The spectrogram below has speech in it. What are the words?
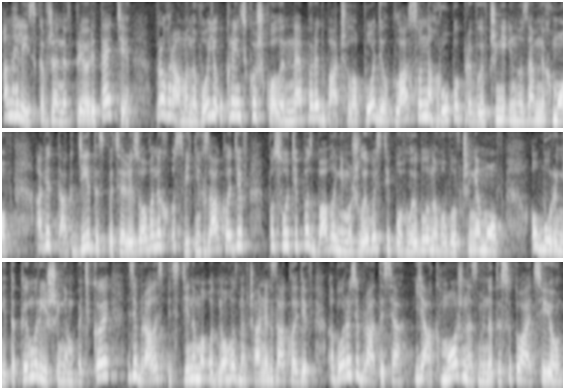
Англійська вже не в пріоритеті. Програма нової української школи не передбачила поділ класу на групи при вивченні іноземних мов. А відтак діти спеціалізованих освітніх закладів по суті позбавлені можливості поглибленого вивчення мов. Обурені таким рішенням батьки зібрались під стінами одного з навчальних закладів, аби розібратися, як можна змінити ситуацію.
